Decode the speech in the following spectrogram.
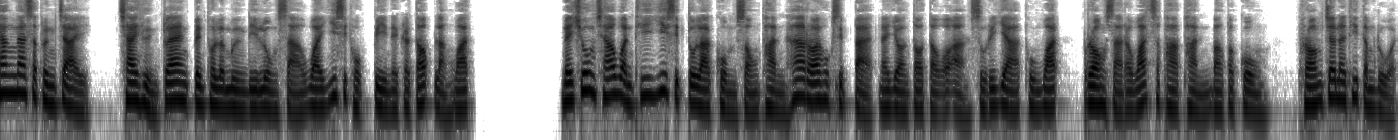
ช่างน่าสะพรึงใจ ชายหื่นแกล้งเป็นพลเมืองดีลวงสาววัย 26 ปีในกระต๊อบหลังวัด ในช่วงเช้าวันที่ 20 ตุลาคม 2568 นายอนตอเตาออ่างสุริยาภูมิวัดรองสารวัตรสภาพันธ์บางประกง พร้อมเจ้าหน้าที่ตำรวจ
